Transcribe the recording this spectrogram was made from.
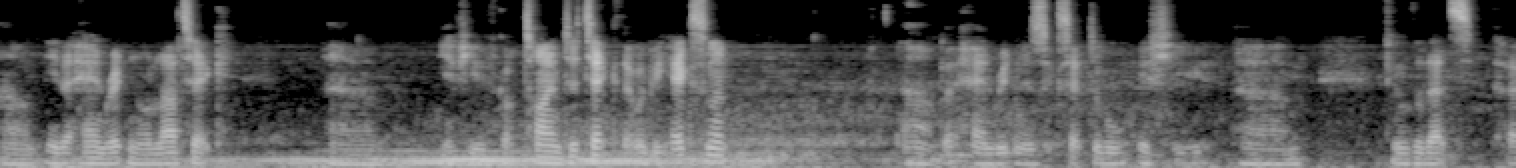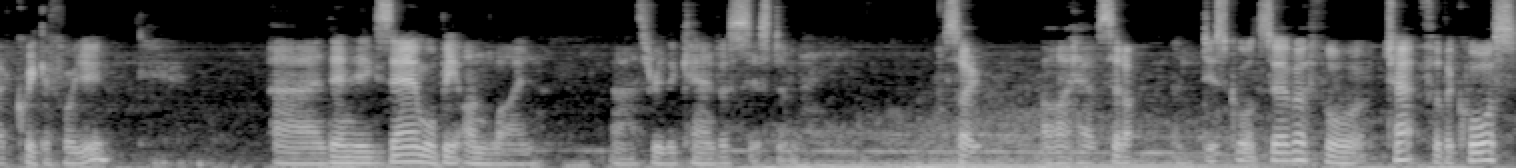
um, either handwritten or LaTeX. Um, if you've got time to TeX, that would be excellent. Uh, but handwritten is acceptable if you um, feel that that's uh, quicker for you. Uh, then the exam will be online uh, through the Canvas system. So I have set up a Discord server for chat for the course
